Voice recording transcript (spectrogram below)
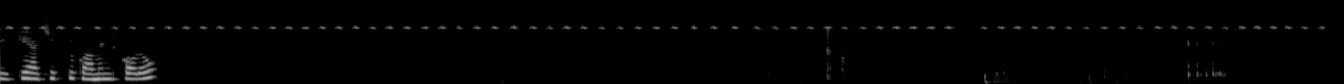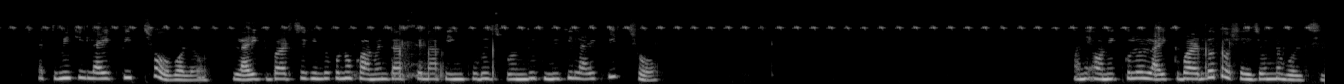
কে কে আছো একটু কমেন্ট করো? তুমি কি লাইক দিচ্ছ? বলো। লাইক বাড়ছে কিন্তু কোনো কমেন্ট আসছে না। পিঙ্ক পুরুষ, বন্ধু, তুমি কি লাইক দিচ্ছ? মানে অনেকগুলো লাইক বাড়লো তো, সেই জন্য বলছি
